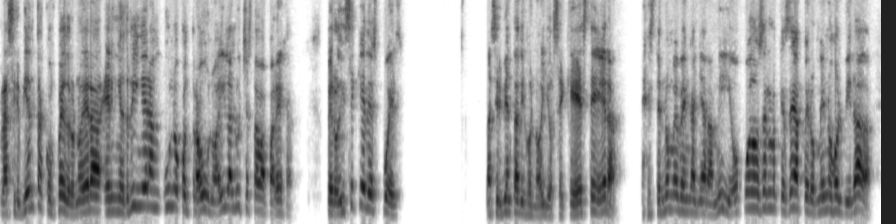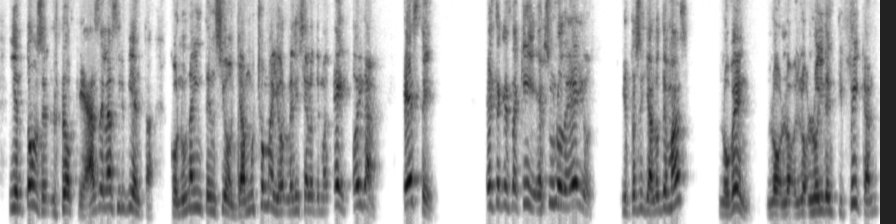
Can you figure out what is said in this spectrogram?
La sirvienta con Pedro, no era en el ring eran uno contra uno, ahí la lucha estaba pareja. Pero dice que después la sirvienta dijo, "No, yo sé que este era. Este no me va a engañar a mí. Yo puedo hacer lo que sea, pero menos olvidada." Y entonces lo que hace la sirvienta con una intención ya mucho mayor le dice a los demás, "Hey, oigan, este, este que está aquí es uno de ellos." Y entonces ya los demás lo ven, lo, lo, lo, lo identifican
